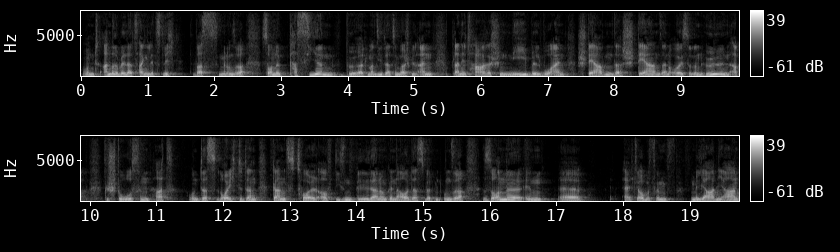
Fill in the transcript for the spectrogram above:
und andere Bilder zeigen letztlich, was mit unserer Sonne passieren wird. Man sieht da zum Beispiel einen planetarischen Nebel, wo ein sterbender Stern seine äußeren Hüllen abgestoßen hat. Und das leuchtet dann ganz toll auf diesen Bildern. Und genau das wird mit unserer Sonne in, äh, ich glaube, fünf Milliarden Jahren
